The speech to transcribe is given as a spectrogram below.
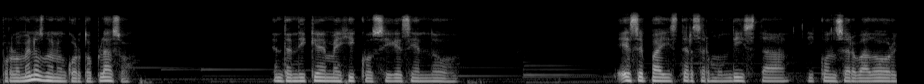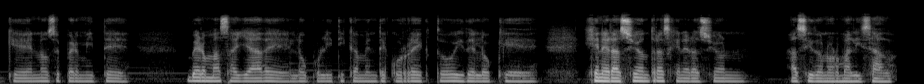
por lo menos no en un corto plazo. Entendí que México sigue siendo ese país tercermundista y conservador que no se permite ver más allá de lo políticamente correcto y de lo que generación tras generación ha sido normalizado.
